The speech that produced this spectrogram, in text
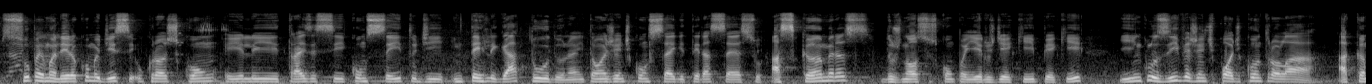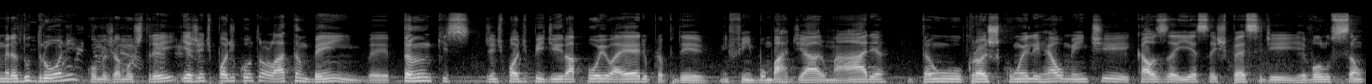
super maneira. Como eu disse, o CrossCon ele traz esse conceito de interligar tudo, né? Então a gente consegue ter acesso às câmeras dos nossos companheiros de equipe aqui. E inclusive a gente pode controlar a câmera do drone, como eu já mostrei, e a gente pode controlar também é, tanques, a gente pode pedir apoio aéreo para poder, enfim, bombardear uma área. Então o CrossCon ele realmente causa aí essa espécie de revolução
